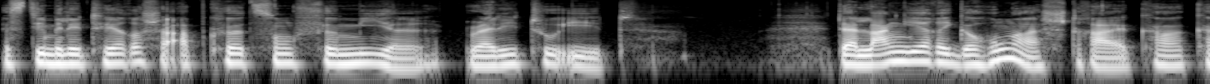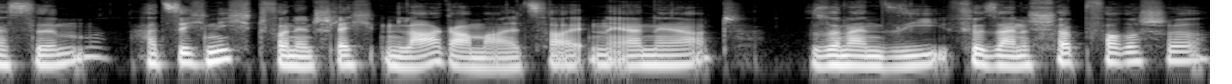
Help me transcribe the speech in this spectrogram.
ist die militärische Abkürzung für Meal, Ready to Eat. Der langjährige Hungerstreiker Kasim hat sich nicht von den schlechten Lagermahlzeiten ernährt, sondern sie für seine schöpferische,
